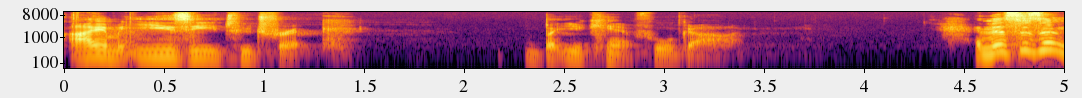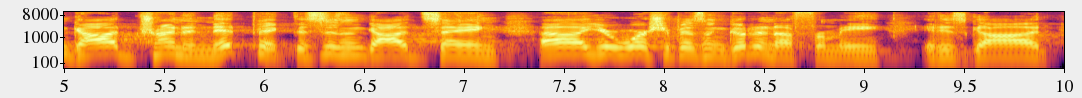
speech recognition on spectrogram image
I am easy to trick, but you can't fool God. And this isn't God trying to nitpick. This isn't God saying, uh, Your worship isn't good enough for me. It is God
